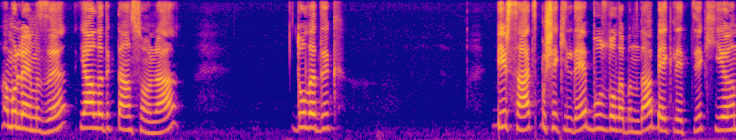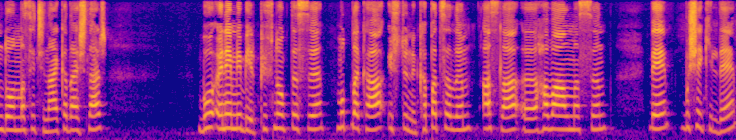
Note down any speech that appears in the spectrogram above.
Hamurlarımızı yağladıktan sonra doladık. Bir saat bu şekilde buzdolabında beklettik. Yağın donması için arkadaşlar bu önemli bir püf noktası. Mutlaka üstünü kapatalım. Asla e, hava almasın. Ve bu şekilde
